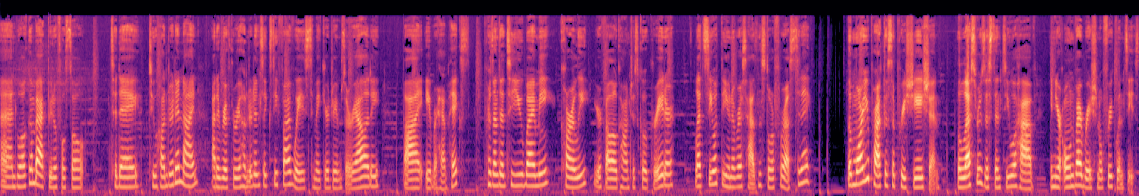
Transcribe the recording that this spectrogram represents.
and welcome back, beautiful soul. Today, 209 out of your 365 ways to make your dreams a reality by Abraham Hicks. Presented to you by me, Carlie, your fellow conscious co creator. Let's see what the universe has in store for us today. The more you practice appreciation, the less resistance you will have in your own vibrational frequencies.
